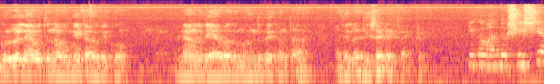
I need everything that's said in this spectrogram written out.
ಗುರುಗಳನ್ನ ಯಾವತ್ತು ನಾವು ಮೀಟ್ ಆಗಬೇಕು ಜ್ಞಾನೋದಯ ಯಾವಾಗ ಹೊಂದಬೇಕಂತ ಅದೆಲ್ಲ ಡಿಸೈಡೆಡ್ ಫ್ಯಾಕ್ಟರ್ ಈಗ ಒಂದು ಶಿಷ್ಯ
